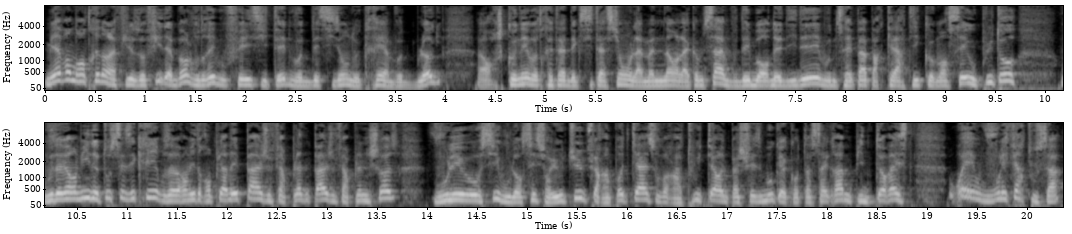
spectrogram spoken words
Mais avant de rentrer dans la philosophie, d'abord, je voudrais vous féliciter de votre décision de créer votre blog. Alors, je connais votre état d'excitation là maintenant, là comme ça, vous débordez d'idées, vous ne savez pas par quel article commencer, ou plutôt, vous avez envie de tous les écrire, vous avez envie de remplir des pages, de faire plein de pages, de faire plein de choses. Vous voulez aussi vous lancer sur YouTube, faire un podcast, ouvrir un Twitter, une page Facebook, un compte Instagram, Pinterest. Ouais, vous voulez faire tout ça.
